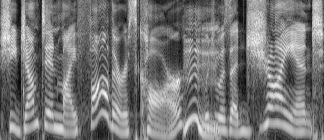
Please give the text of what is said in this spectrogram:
she jumped in my father's car, hmm. which was a giant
